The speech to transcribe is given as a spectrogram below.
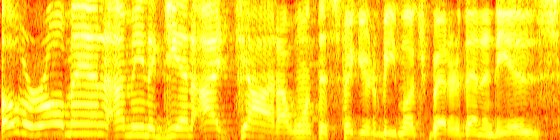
Overall, man, I mean, again, I, God, I want this figure to be much better than it is.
